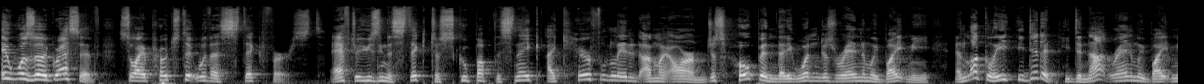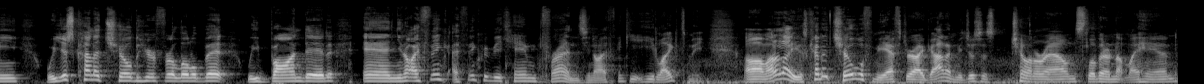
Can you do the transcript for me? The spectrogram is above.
It was aggressive, so I approached it with a stick first. After using the stick to scoop up the snake, I carefully laid it on my arm, just hoping that he wouldn't just randomly bite me. And luckily, he didn't. He did not randomly bite me. We just kind of chilled here for a little bit. We bonded, and you know, I think I think we became friends. You know, I think he, he liked me. Um, I don't know. He was kind of chill with me after I got him. He just was chilling around, slithering up my hand.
